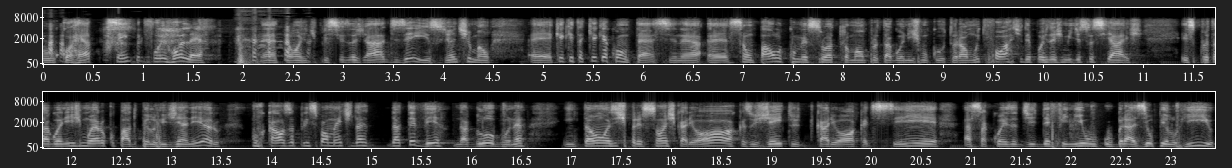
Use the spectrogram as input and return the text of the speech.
O correto sempre foi rolé. Né? Então a gente precisa já dizer isso de antemão. O é, que, que, que, que, acontece? Né? É, São Paulo começou a tomar um protagonismo cultural muito forte depois das mídias sociais. Esse protagonismo era ocupado pelo Rio de Janeiro por causa principalmente da, da TV, da Globo. Né? Então as expressões cariocas, o jeito carioca de ser, essa coisa de definir o, o Brasil pelo Rio,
